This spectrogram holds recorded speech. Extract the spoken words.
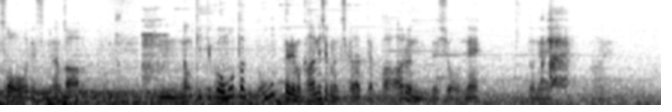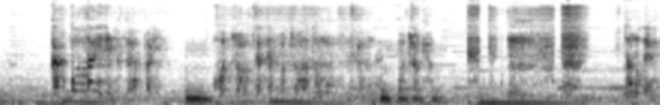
そうですねなんかう。うんんなんか結局思った思ったよりも管理職の力ってやっぱあるんでしょうねきっとねはい。は学校単位でいくとやっぱりいうん校長、絶対校長だと思うんですけどね。うんうん校長教うん。なので、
